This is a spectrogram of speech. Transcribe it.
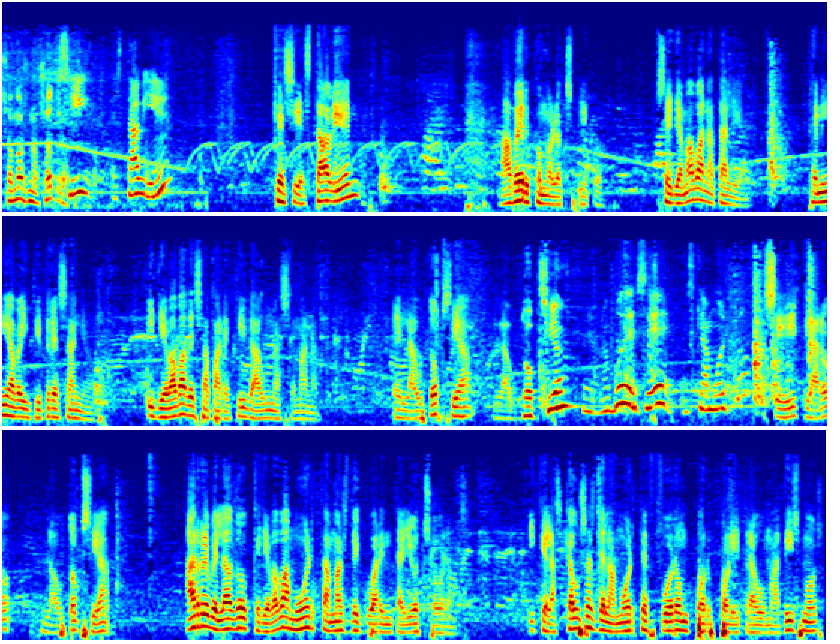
somos nosotros. Sí, ¿está bien? Que si está bien... A ver cómo lo explico. Se llamaba Natalia, tenía 23 años y llevaba desaparecida una semana. En la autopsia... ¿La autopsia? Pero no puede ser, ¿es que ha muerto? Sí, claro, la autopsia. Ha revelado que llevaba muerta más de 48 horas y que las causas de la muerte fueron por politraumatismos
